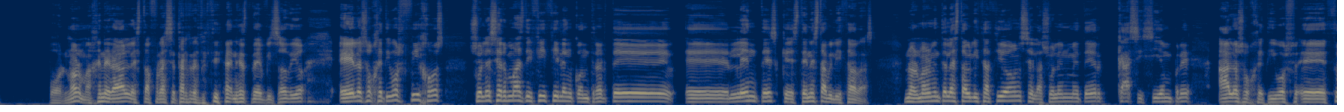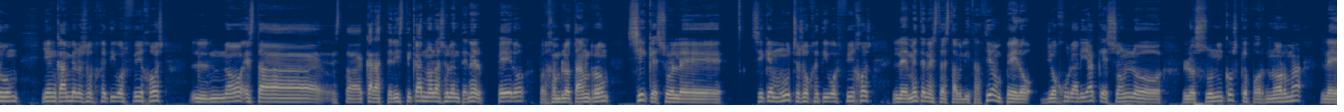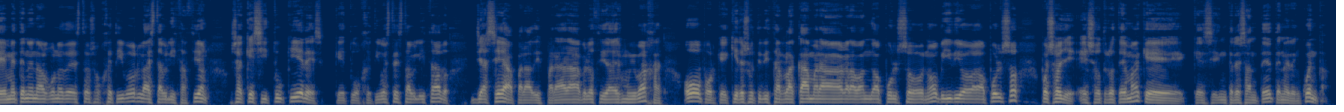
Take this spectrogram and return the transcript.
por norma general, esta frase tan repetida en este episodio, eh, los objetivos fijos suele ser más difícil encontrarte eh, lentes que estén estabilizadas. Normalmente la estabilización se la suelen meter casi siempre a los objetivos eh, zoom y en cambio los objetivos fijos no, esta, esta característica no la suelen tener, pero, por ejemplo, Tanrom sí que suele, sí que muchos objetivos fijos le meten esta estabilización, pero yo juraría que son los únicos que por norma le meten en alguno de estos objetivos la estabilización. O sea que si tú quieres que tu objetivo esté estabilizado, ya sea para disparar a velocidades muy bajas o porque quieres utilizar la cámara grabando a pulso, ¿no? Vídeo a pulso, pues oye, es otro tema que, que es interesante tener en cuenta.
